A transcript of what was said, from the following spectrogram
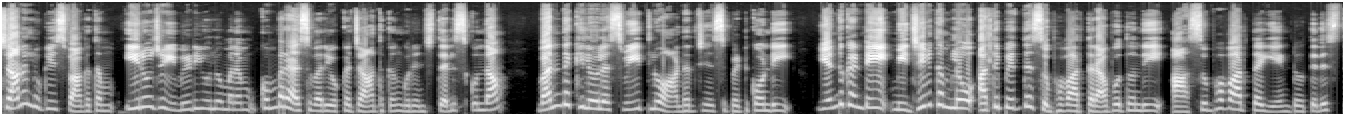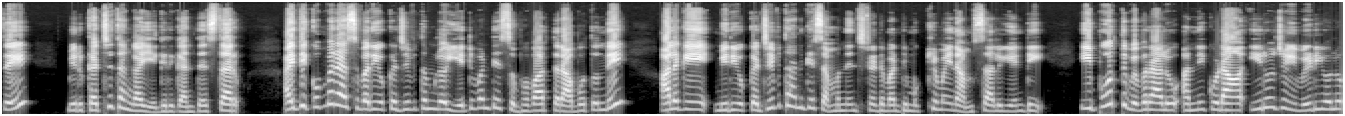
ఛానల్కి స్వాగతం. ఈ రోజు ఈ వీడియోలో మనం కుంభరాశి వారి యొక్క జాతకం గురించి తెలుసుకుందాం. వంద కిలోల స్వీట్లు ఆర్డర్ చేసి పెట్టుకోండి. ఎందుకంటే మీ జీవితంలో అతిపెద్ద శుభవార్త రాబోతుంది. ఆ శుభవార్త ఏంటో తెలిస్తే మీరు ఖచ్చితంగా ఎగిరి గంతేస్తారు. అయితే కుంభరాశి వారి యొక్క జీవితంలో ఎటువంటి శుభవార్త రాబోతుంది? అలాగే మీరు యొక్క జీవితానికి సంబంధించినటువంటి ముఖ్యమైన అంశాలు ఏంటి? ఈ పూర్తి వివరాలు అన్నీ కూడా ఈరోజు ఈ వీడియోలో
